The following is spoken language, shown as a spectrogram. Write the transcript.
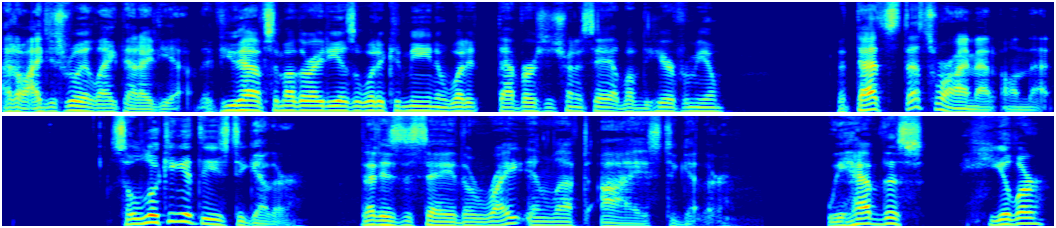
I don't. I just really like that idea. If you have some other ideas of what it could mean and what it, that verse is trying to say, I'd love to hear from you. But that's that's where I'm at on that. So looking at these together, that is to say, the right and left eyes together, we have this healer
